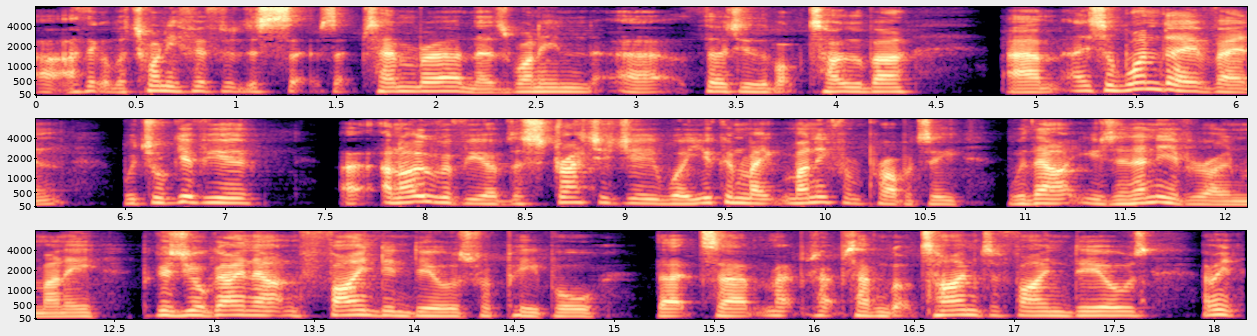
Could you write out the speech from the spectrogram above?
I think on the 25th of September, and there's one in uh, 30th of October. Um, it's a one day event which will give you an overview of the strategy where you can make money from property without using any of your own money because you're going out and finding deals for people that uh, perhaps haven't got time to find deals. I mean,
